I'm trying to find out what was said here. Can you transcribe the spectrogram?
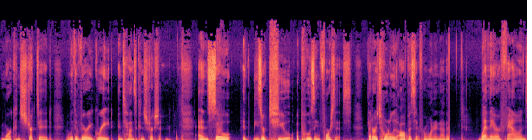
more constricted with a very great, intense constriction. And so it, these are two opposing forces that are totally opposite from one another when they are found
